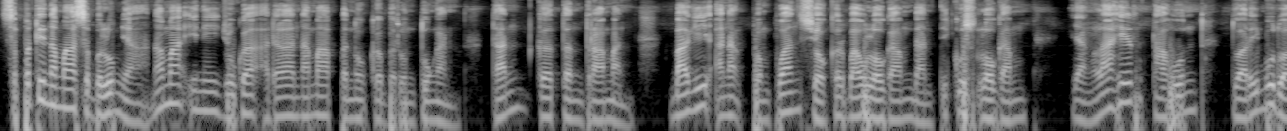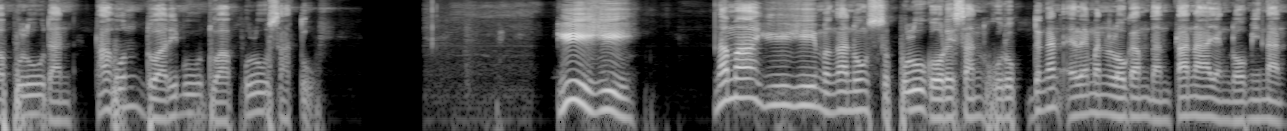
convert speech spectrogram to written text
Seperti nama sebelumnya, nama ini juga adalah nama penuh keberuntungan dan ketentraman bagi anak perempuan sio kerbau logam dan tikus logam yang lahir tahun 2020 dan tahun 2021. Yu Yi Nama Yu Yi mengandung 10 goresan huruf dengan elemen logam dan tanah yang dominan.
